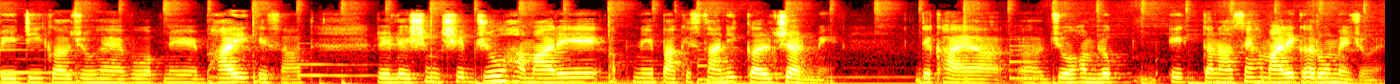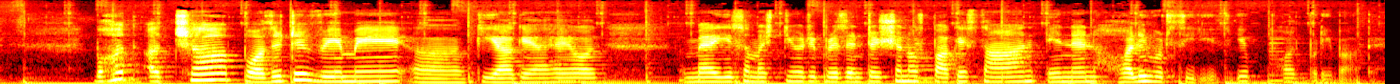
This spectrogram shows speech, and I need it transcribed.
بیٹی کا جو ہے وہ اپنے بھائی کے ساتھ ریلیشن شپ جو ہمارے اپنے پاکستانی کلچر میں دکھایا، جو ہم لوگ ایک طرح سے ہمارے گھروں میں جو ہے۔ بہت اچھا پازیٹیو وے میں کیا گیا ہے اور میں یہ سمجھتی ہوں representation of Pakistan in an Hollywood series یہ بہت بڑی بات ہے۔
